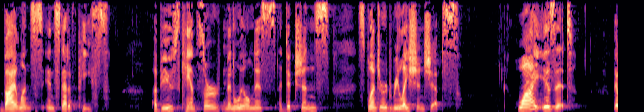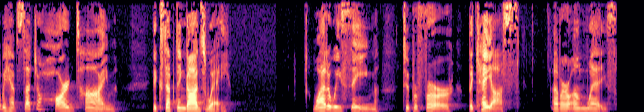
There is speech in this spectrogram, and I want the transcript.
violence instead of peace, abuse, cancer, mental illness, addictions, splintered relationships. Why is it that we have such a hard time accepting God's way? Why do we seem to prefer the chaos of our own ways?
